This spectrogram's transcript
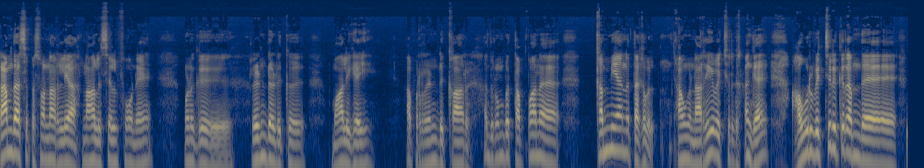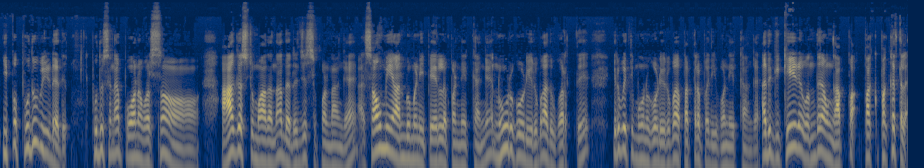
ராம்தாஸ் இப்போ சொன்னார் இல்லையா? நாலு செல்ஃபோனு உனக்கு ரெண்டு அடுக்கு மாளிகை அப்புறம் ரெண்டு கார் அது ரொம்ப தப்பான கம்மியான தகவல். அவங்க நிறைய வச்சுருக்காங்க. அவர் வச்சுருக்கிற அந்த இப்போ புது வீடு அது. புதுசுனா போன வருஷம் ஆகஸ்ட் மாதம் தான் அதை ரெஜிஸ்டர் பண்ணாங்க. சௌமியா அன்புமணி பேரில் பண்ணியிருக்காங்க. நூறு கோடி ரூபாய் அது ஒர்த்து இருபத்தி மூணு கோடி ரூபாய் பத்திரப்பதிவு பண்ணியிருக்காங்க. அதுக்கு கீழே வந்து அவங்க அப்பா பக் பக்கத்தில்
